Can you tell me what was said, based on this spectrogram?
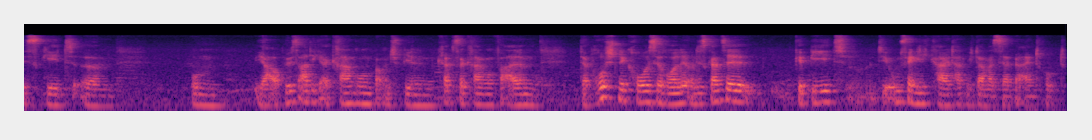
Es geht ähm, um ja, auch bösartige Erkrankungen. Bei uns spielen Krebserkrankungen vor allem der Brust eine große Rolle. Und das ganze Gebiet, die Umfänglichkeit hat mich damals sehr beeindruckt.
